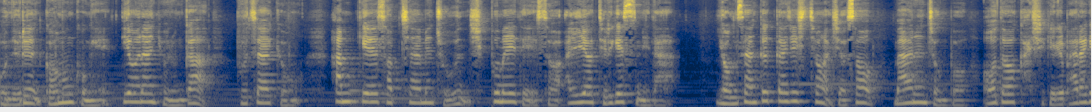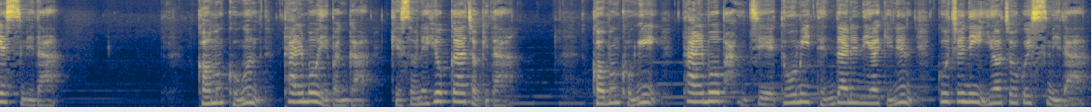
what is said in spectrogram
오늘은 검은콩의 뛰어난 효능과 부작용, 함께 섭취하면 좋은 식품에 대해서 알려드리겠습니다. 영상 끝까지 시청하셔서 많은 정보 얻어 가시길 바라겠습니다. 검은콩은 탈모 예방과 개선에 효과적이다. 검은 콩이 탈모 방지에 도움이 된다는 이야기는 꾸준히 이어져 오고 있습니다.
